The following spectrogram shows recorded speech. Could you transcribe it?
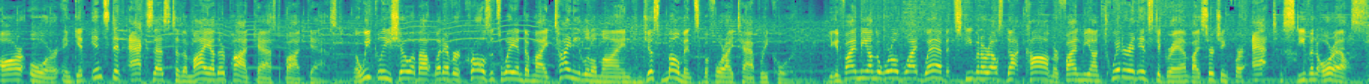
R. Orr and get instant access to the My Other Podcast podcast, a weekly show about whatever crawls its way into my tiny little mind just moments before I tap record. You can find me on the World Wide Web at StephenOrElse.com or find me on Twitter and Instagram by searching for at Stephen or Else.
